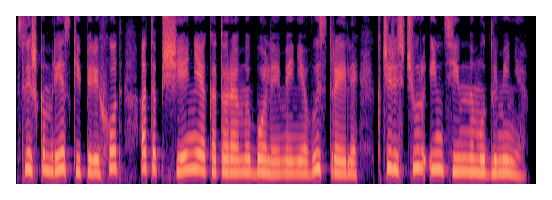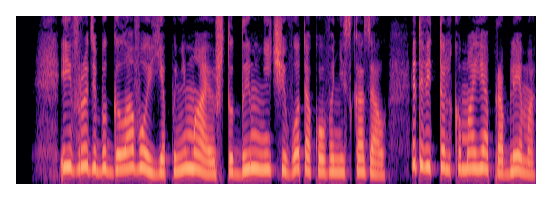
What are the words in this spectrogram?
слишком резкий переход от общения, которое мы более-менее выстроили, к чересчур интимному для меня. И вроде бы головой я понимаю, что дым ничего такого не сказал. Это ведь только моя проблема,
